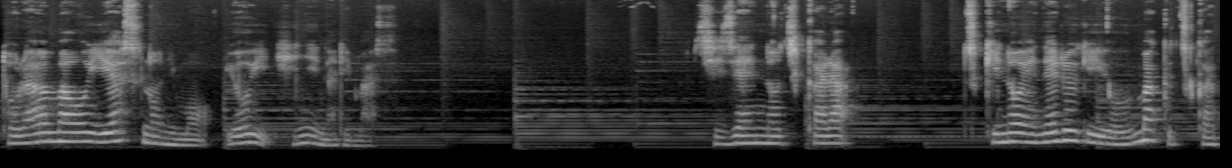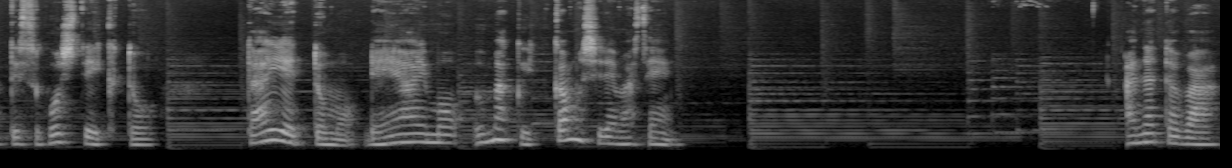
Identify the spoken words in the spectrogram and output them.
トラウマを癒すのにも良い日になります。自然の力月のエネルギーをうまく使って過ごしていくとダイエットも恋愛もうまくいくかもしれません。あなたは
